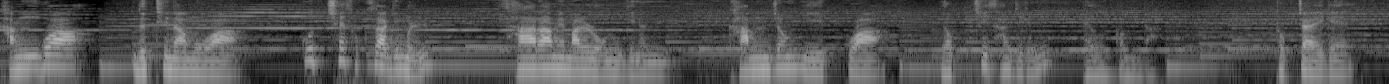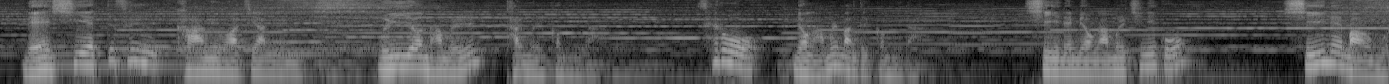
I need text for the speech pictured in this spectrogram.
강과 느티나무와 꽃의 속삭임을 사람의 말로 옮기는 감정이입과 역지사지를 배울 겁니다. 독자에게 내 시의 뜻을 강요하지 않는 의연함을 닮을 겁니다. 새로 명함을 만들 겁니다. 시인의 명함을 지니고 시인의 마음으로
